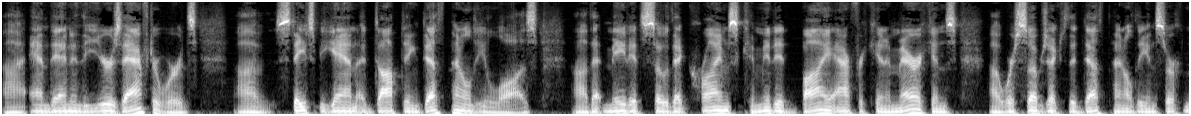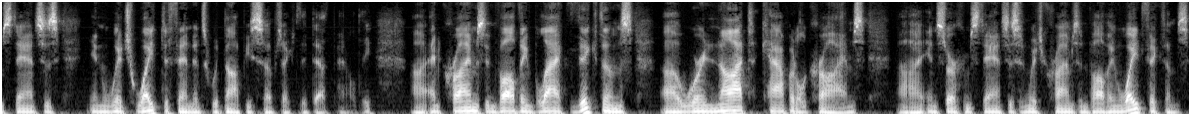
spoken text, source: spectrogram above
uh, and then in the years afterwards, uh, states began adopting death penalty laws uh, that made it so that crimes committed by African Americans uh, were subject to the death penalty in circumstances in which white defendants would not be subject to the death penalty, and crimes involving black victims were not capital crimes uh, in circumstances in which crimes involving white victims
